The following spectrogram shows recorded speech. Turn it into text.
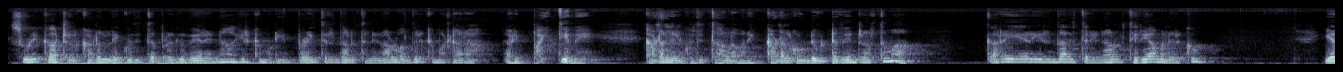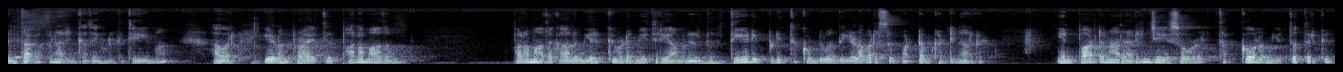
சுழிக்காற்றில் கடலில் குதித்த பிறகு வேற என்ன ஆகியிருக்க முடியும்? பிழைத்திருந்தாலும் இத்தனை நாள் வந்திருக்க மாட்டாரா? அப்படி பைத்தியமே! கடலில் குதித்தால் அவனை கடல் கொண்டு விட்டது என்று அர்த்தமா? கரை ஏறி இருந்தால் இத்தனை நாள் தெரியாமல் இருக்கும். என் தகப்பனாரின் கதை உனக்கு தெரியுமா? அவர் இளம் பிராயத்தில் பல மாதம் பல மாத காலம் இருக்குமிடமே தெரியாமல் இருந்தது. தேடி பிடித்து கொண்டு வந்து இளவரசு பட்டம் கட்டினார்கள். என் பாட்டனார் அரிஞ்சய சோழர் தக்கோலம் யுத்தத்திற்கு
